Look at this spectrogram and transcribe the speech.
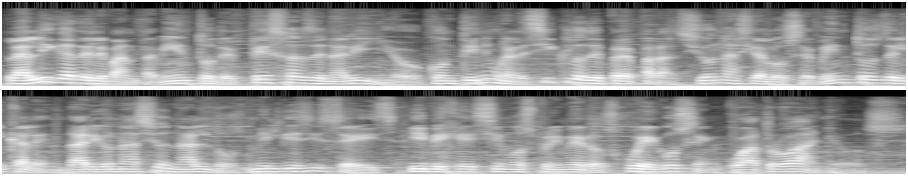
La Liga de Levantamiento de Pesas de Nariño continúa el ciclo de preparación hacia los eventos del calendario nacional 2016 y vigésimos primeros Juegos en cuatro años.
